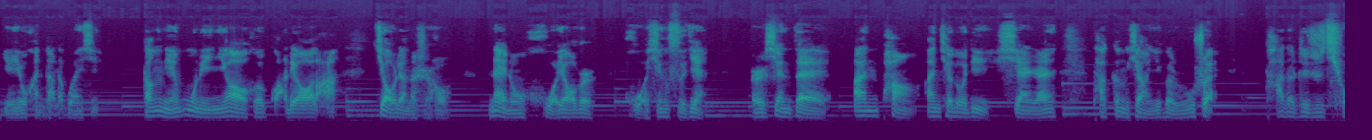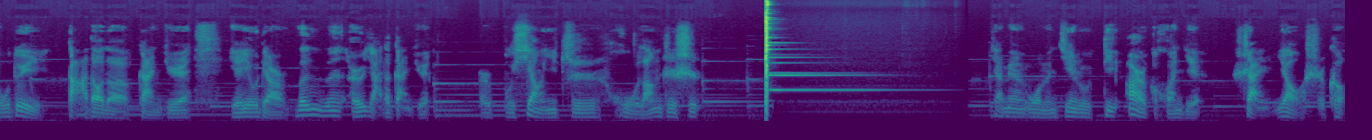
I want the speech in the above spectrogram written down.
也有很大的关系。当年穆里尼奥和瓜迪奥拉较量的时候，那种火药味儿、火星四溅；而现在安胖安切洛蒂显然他更像一个儒帅，他的这支球队打到的感觉也有点温文尔雅的感觉，而不像一只虎狼之师。下面我们进入第二个环节。闪耀时刻，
